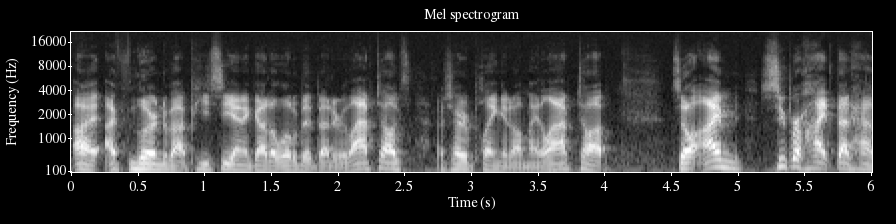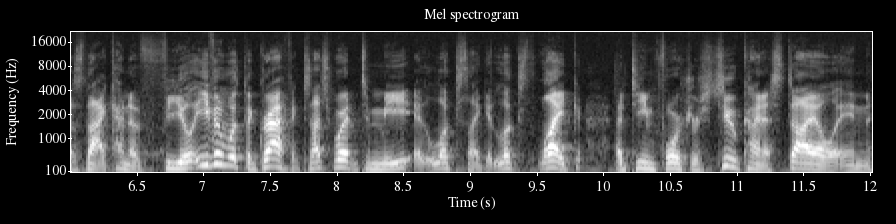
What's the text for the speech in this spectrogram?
I, I learned about PC and I got a little bit better laptops, I started playing it on my laptop. So I'm super hyped that has that kind of feel, even with the graphics. That's what to me it looks like. It looks like a Team Fortress 2 kind of style in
